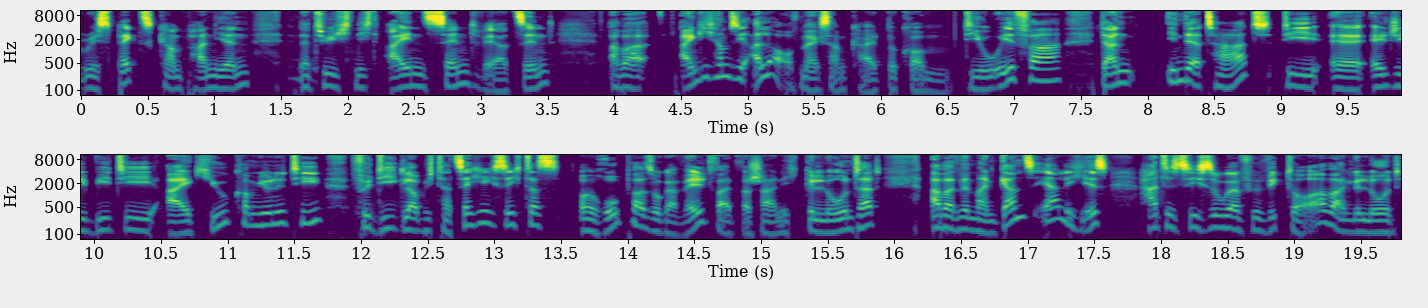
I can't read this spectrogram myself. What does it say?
Respektskampagnen natürlich nicht einen Cent wert sind. Aber eigentlich haben sie alle Aufmerksamkeit bekommen. Die UEFA, dann in der Tat die äh, LGBTIQ-Community, für die, glaube ich, tatsächlich sich das Europa, sogar weltweit wahrscheinlich, gelohnt hat. Aber wenn man ganz ehrlich ist, hat es sich sogar für Viktor Orban gelohnt.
